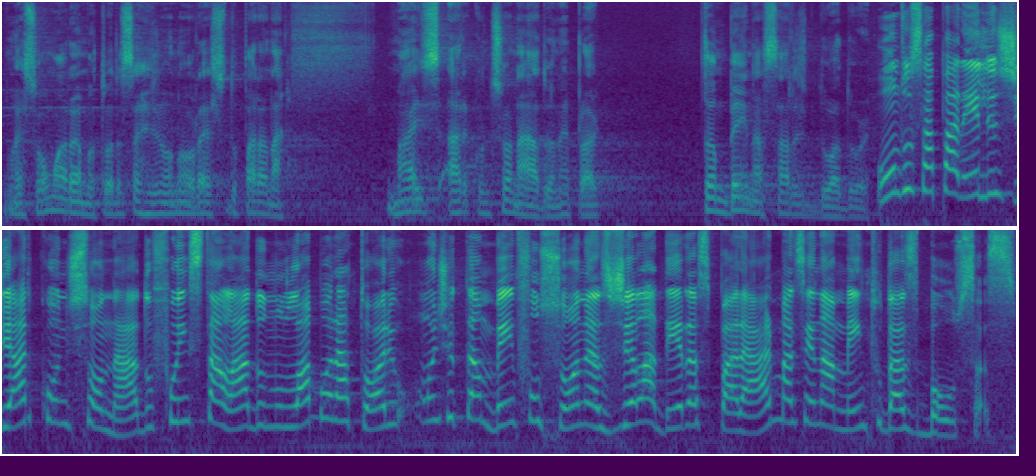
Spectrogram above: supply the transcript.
não é só Umarama, toda essa região noroeste do Paraná, mais ar-condicionado, né, para também na sala de doador. Um dos aparelhos de ar-condicionado foi instalado no laboratório, onde também funcionam as geladeiras para armazenamento das bolsas.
